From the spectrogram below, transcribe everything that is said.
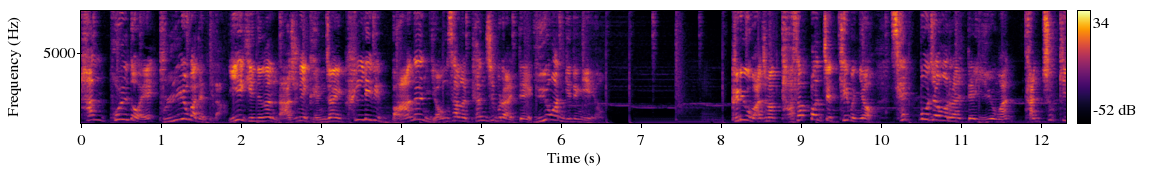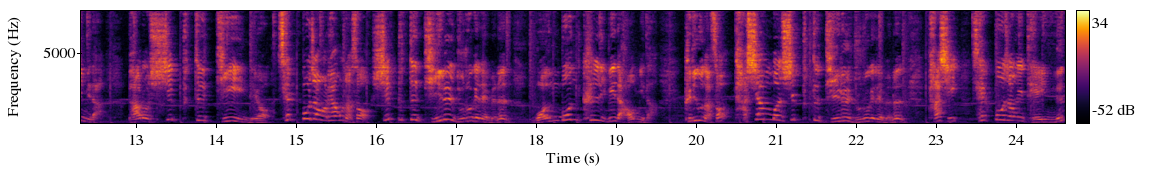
한 폴더에 분류가 됩니다. 이 기능은 나중에 굉장히 클립이 많은 영상을 편집을 할 때 유용한 기능이에요. 그리고 마지막 다섯 번째 팁은요. 색 보정을 할 때 유용한 단축키입니다. 바로 Shift D인데요. 색 보정을 하고 나서 Shift D를 누르게 되면은 원본 클립이 나옵니다. 그리고 나서 다시 한번 Shift D를 누르게 되면은 다시 색 보정이 돼 있는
